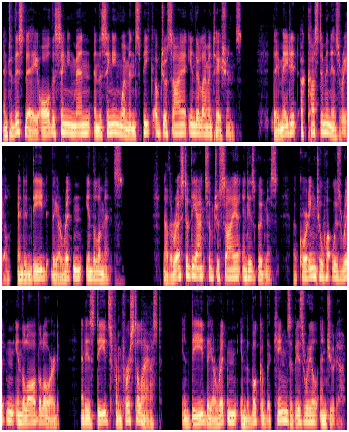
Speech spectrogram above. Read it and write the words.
and to this day all the singing men and the singing women speak of Josiah in their lamentations. They made it a custom in Israel, and indeed they are written in the laments. Now the rest of the acts of Josiah and his goodness, according to what was written in the law of the Lord, and his deeds from first to last, indeed they are written in the book of the kings of Israel and Judah.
